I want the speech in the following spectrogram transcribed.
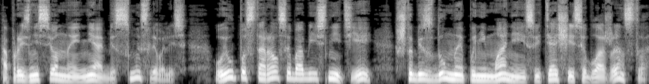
а произнесенные не обесмысливались, Уилл постарался бы объяснить ей, что бездумное понимание и светящееся блаженство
